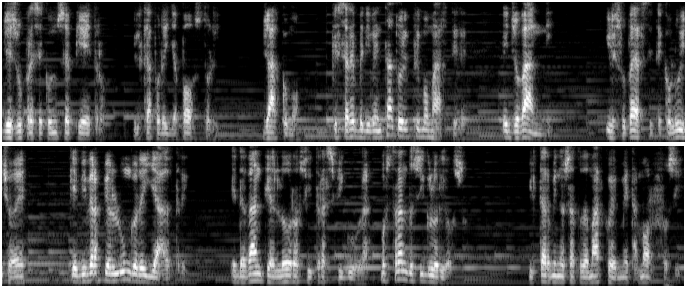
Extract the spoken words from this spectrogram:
Gesù prese con sé Pietro, il capo degli Apostoli, Giacomo, che sarebbe diventato il primo martire, e Giovanni, il superstite, colui cioè che vivrà più a lungo degli altri, e davanti a loro si trasfigura, mostrandosi glorioso. Il termine usato da Marco è metamorfosi.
